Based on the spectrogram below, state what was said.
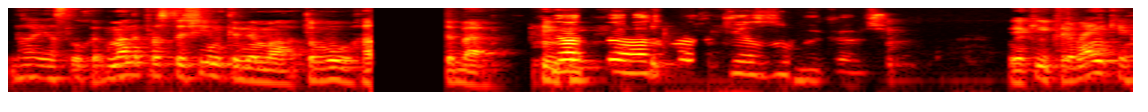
Да, я слухаю. В мене просто жінки нема, тому га тебе. Я откуда откуда такие зубы, короче? Які кривенькі?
